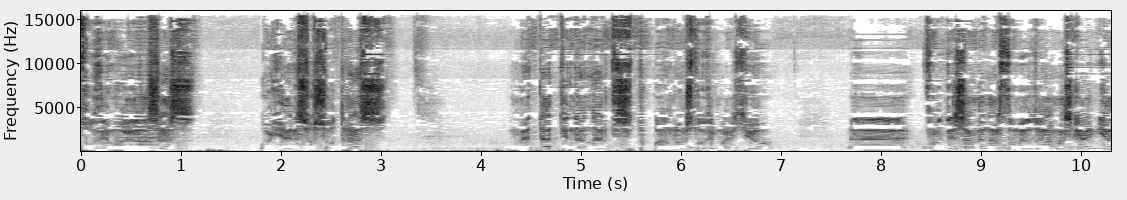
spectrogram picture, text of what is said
στο Δήμο Ελλάσας, ο Γιάννης ο Σόντρας, μετά την ανάρτηση του πανού στο Δημαρχείο, ε, φροντίσαμε να έρθουμε εδώ να μας κάνει μια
